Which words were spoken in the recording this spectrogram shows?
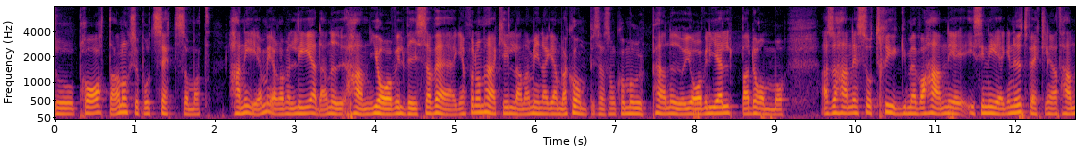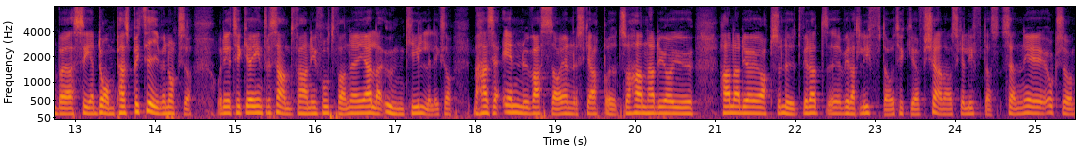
så pratar han också på ett sätt som att han är mer av en ledare nu. Han, jag vill visa vägen för de här killarna, mina gamla kompisar som kommer upp här nu och jag vill hjälpa dem och Alltså han är så trygg med vad han är i sin egen utveckling att han börjar se de perspektiven också. Och det tycker jag är intressant för han är ju fortfarande en jävla ung kille liksom. Men han ser ännu vassare och ännu skarpare ut. Så han hade jag ju, han hade jag ju absolut velat, eh, velat lyfta och tycker jag förtjänar att ska lyftas. Sen är också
